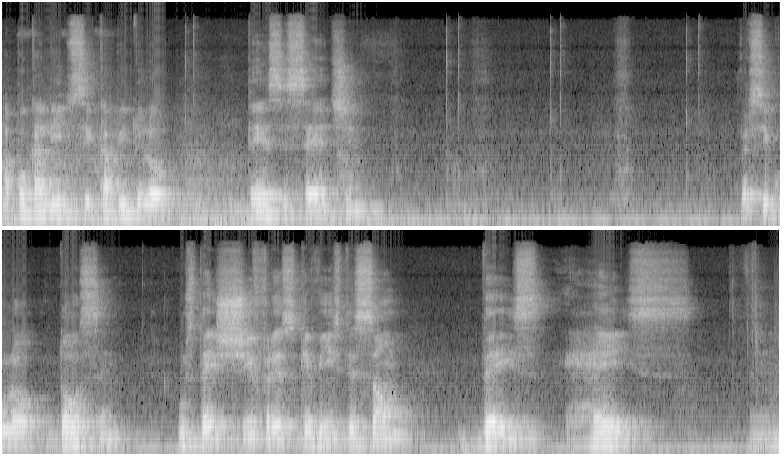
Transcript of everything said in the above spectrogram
Apocalipse, capítulo 17, versículo 12. Os dez chifres que viste são dez reis. Né?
